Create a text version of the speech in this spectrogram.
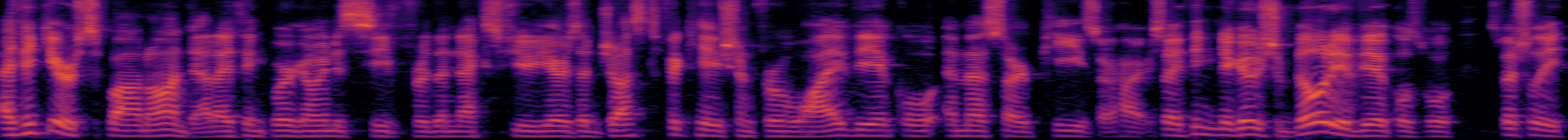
I think you're spot on, Dad. I think we're going to see for the next few years a justification for why vehicle MSRPs are higher. So I think negotiability of vehicles will, especially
